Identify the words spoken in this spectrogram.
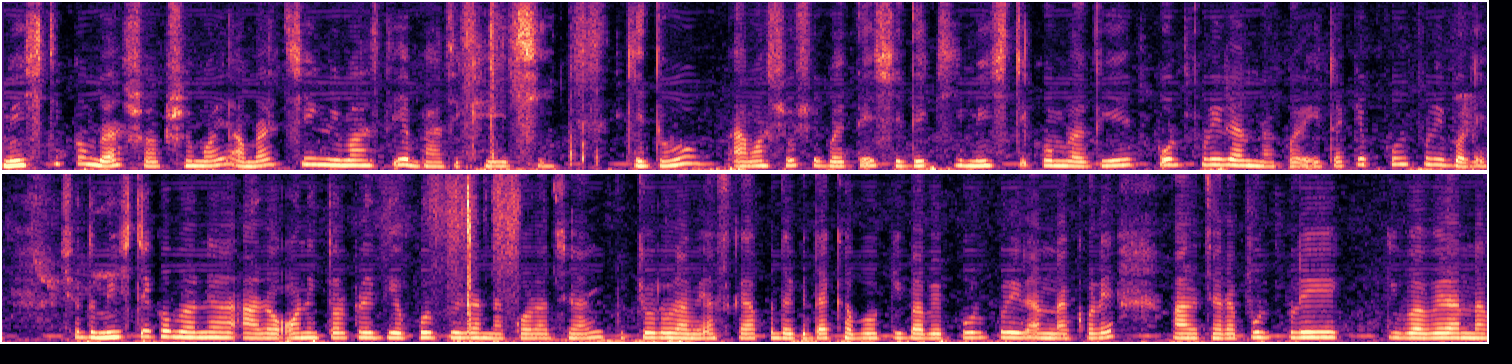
মিষ্টি কুমড়া সবসময় আমরা চিংড়ি মাছ দিয়ে ভাজি খেয়েছি। কিন্তু আমার শ্বশুর বাড়িতে এসে দেখি মিষ্টি কুমড়া দিয়ে পুরপুরি রান্না করে। এটাকে পুরপুরি বলে। শুধু মিষ্টি কুমড়া না আরও অনেক তরকারি দিয়ে পুরপুরি রান্না করা যায়। তো চলুন আমি আজকে আপনাদেরকে দেখাবো কীভাবে পুরপুরি রান্না করে। আর যারা পুরপুরি কীভাবে রান্না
